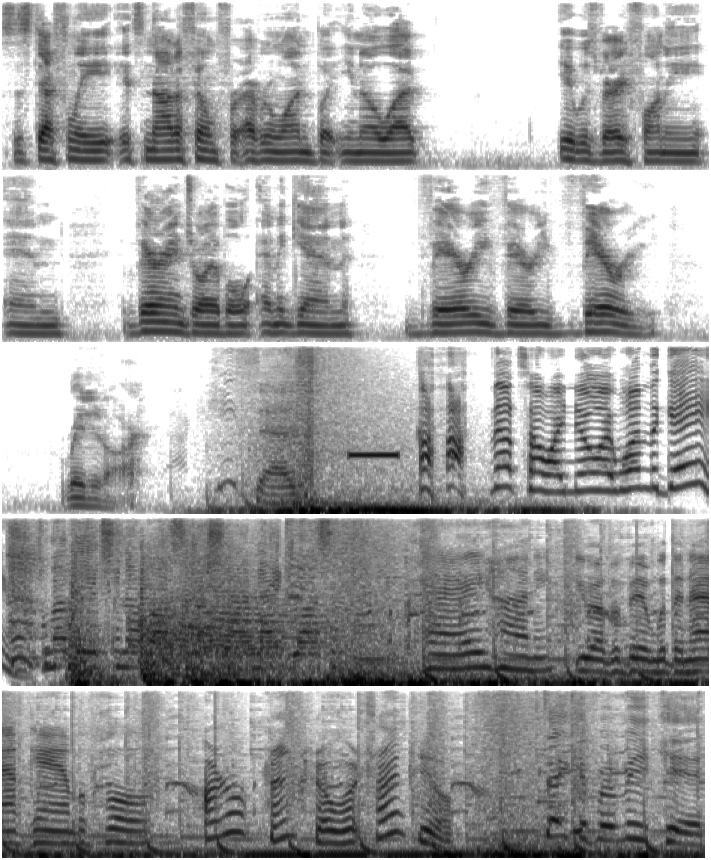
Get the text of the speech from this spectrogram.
This is definitely it's not a film for everyone, but you know what? It was very funny and very enjoyable, and again, very, very, very rated R. He says, That's how I know I won the game. Hey, honey, you ever been with an Afghan before? I don't think so, but thank you. Take it from me, kid.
